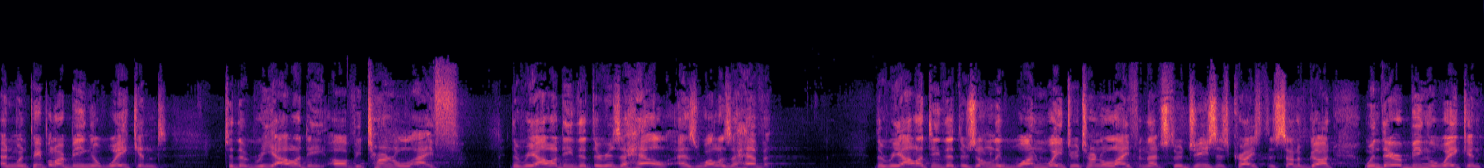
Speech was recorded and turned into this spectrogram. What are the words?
And when people are being awakened to the reality of eternal life, the reality that there is a hell as well as a heaven, the reality that there's only one way to eternal life, and that's through Jesus Christ, the Son of God. When they're being awakened,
